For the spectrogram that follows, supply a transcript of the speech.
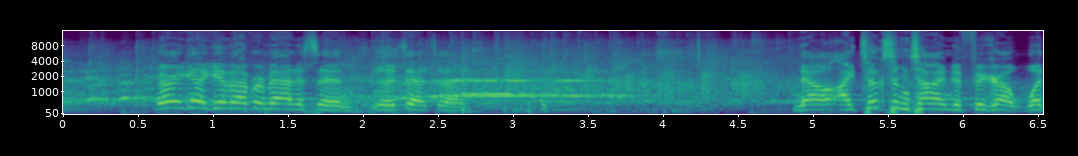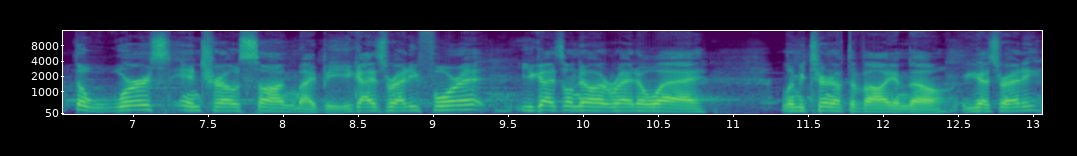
Very good. Give it up for Madison. That's, that's, uh, now, I took some time to figure out what the worst intro song might be. You guys ready for it? You guys will know it right away. Let me turn up the volume though. You guys ready?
